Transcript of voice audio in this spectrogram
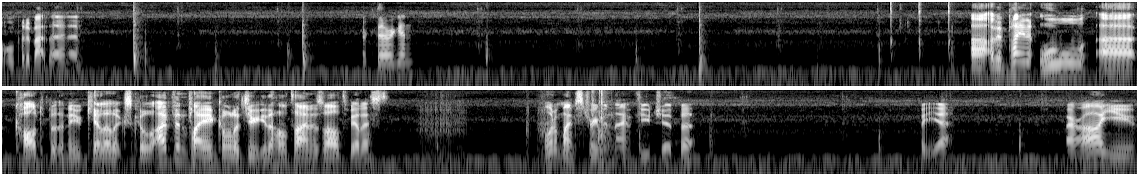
Oh, we'll put it back there then. Look there again. Uh, I've been playing all uh, COD, but the new killer looks cool. I've been playing Call of Duty the whole time as well, to be honest. I wouldn't mind streaming that in future, but... But yeah. Where are you?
